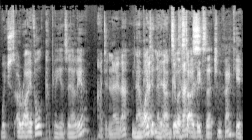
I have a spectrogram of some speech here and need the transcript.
which is Arrival a couple of years earlier. I didn't know that. No, I didn't know yeah, that until I started facts. researching. Thank you.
